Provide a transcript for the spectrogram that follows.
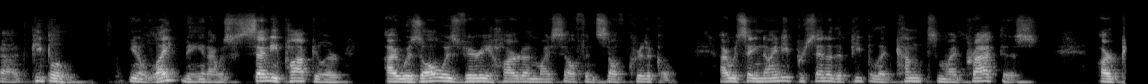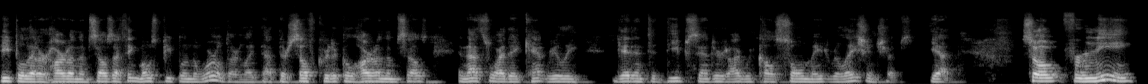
uh, people you know liked me and I was semi-popular, I was always very hard on myself and self-critical. I would say 90% of the people that come to my practice are people that are hard on themselves. I think most people in the world are like that. They're self-critical, hard on themselves, and that's why they can't really get into deep-centered, I would call soulmate relationships yet. So for me,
